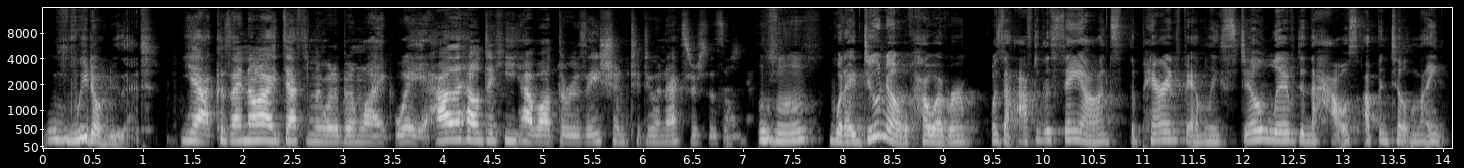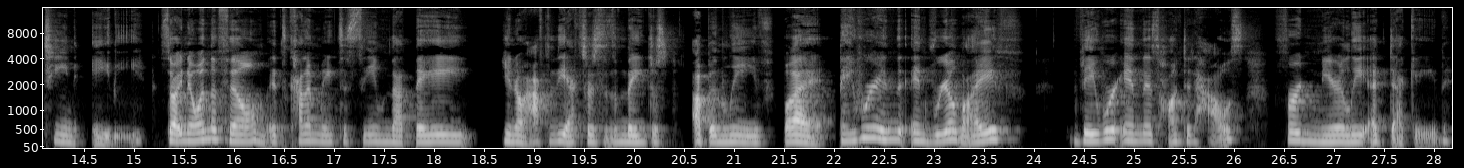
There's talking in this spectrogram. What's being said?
We don't do that. Yeah, because I know I definitely would have been like, wait, how the hell did he have authorization to do an exorcism? Mm-hmm. What I do know, however, was that after the seance, the Perron family still lived in the house up until 1980. So I know in the film, it's kind of made to seem that they, you know, after the exorcism, they just up and leave. But they were in in real life, they were in this haunted house for nearly a decade.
